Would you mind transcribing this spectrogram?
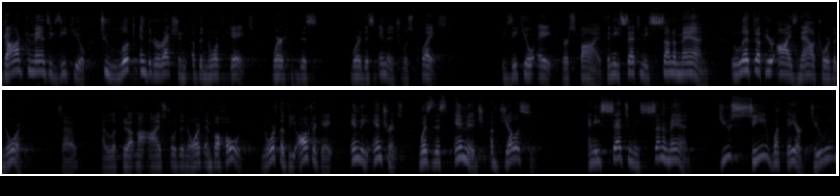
God commands Ezekiel to look in the direction of the north gate where this, where this image was placed. Ezekiel 8, verse 5. Then he said to me, Son of man, lift up your eyes now toward the north. So I lifted up my eyes toward the north, and behold, north of the altar gate, in the entrance, was this image of jealousy. And he said to me, Son of man, do you see what they are doing?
